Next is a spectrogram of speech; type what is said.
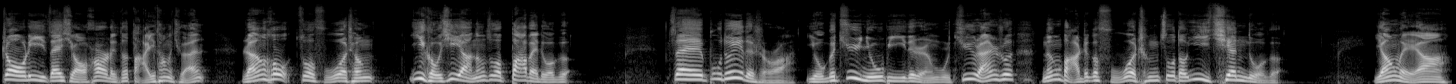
照例在小号里头打一趟拳，然后做俯卧撑，一口气啊能做八百多个。在部队的时候啊，有个巨牛逼的人物，居然说能把这个俯卧撑做到一千多个。杨伟啊，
